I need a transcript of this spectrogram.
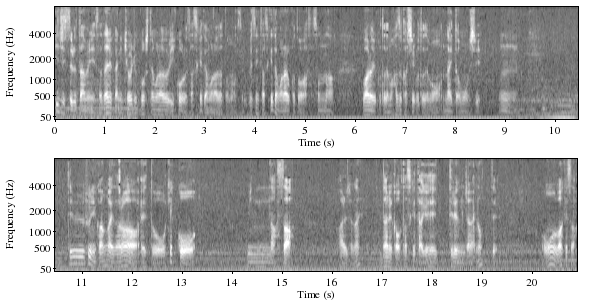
維持するためにさ誰かに協力をしてもらうイコール助けてもらうだと思うんですよ。別に助けてもらうことはさそんな悪いことでも恥ずかしいことでもないと思うし。うん。っていう風に考えたらえっと結構みんなさあれじゃない？誰かを助けてあげてるんじゃないのって思うわけさ。うん。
